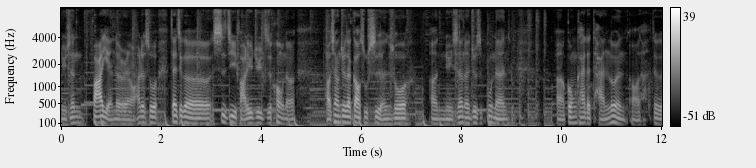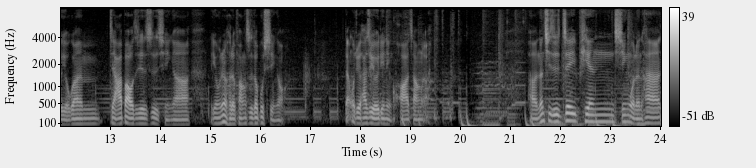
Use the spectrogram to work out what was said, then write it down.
女生发言的人哦，他就说，在这个世纪法律剧之后呢，好像就在告诉世人说。呃，女生呢，就是不能 呃公开的谈论哦，这个有关家暴这件事情啊，用任何的方式都不行哦。但我觉得还是有一点点夸张了。好，那其实这一篇新闻呢，它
